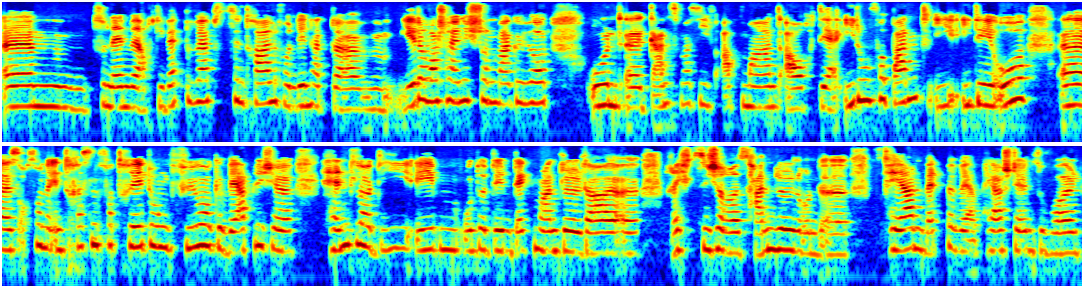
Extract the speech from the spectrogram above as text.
Ähm, zu nennen wir auch die Wettbewerbszentrale, von denen hat ähm, jeder wahrscheinlich schon mal gehört. Und äh, ganz massiv abmahnt auch der IDO-Verband, IDO, äh, ist auch so eine Interessenvertretung für gewerbliche Händler, die eben unter dem Deckmantel da äh, rechtssicheres Handeln und äh, fairen Wettbewerb herstellen zu wollen,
